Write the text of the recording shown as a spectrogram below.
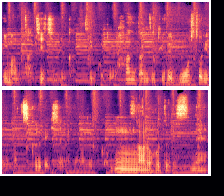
今の立ち位置にいるかっていうことを判断できるもう一人をやっぱ作るべきじゃないかなと僕は思います、なるほどですね。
